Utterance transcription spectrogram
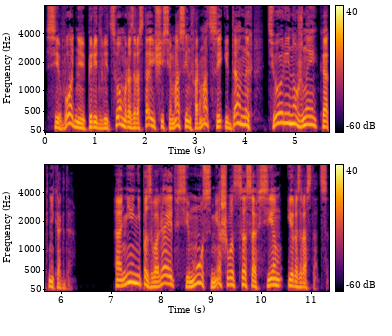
Сегодня перед лицом разрастающейся массы информации и данных теории нужны как никогда. Они не позволяют всему смешиваться со всем и разрастаться.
